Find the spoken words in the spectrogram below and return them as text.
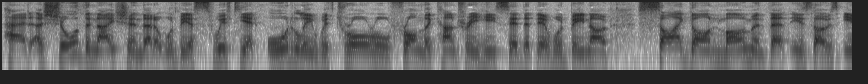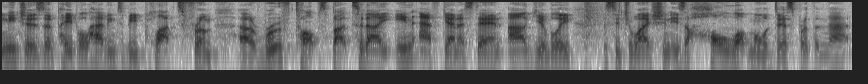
had assured the nation that it would be a swift yet orderly withdrawal from the country. He said that there would be no Saigon moment, that is, those images of people having to be plucked from uh, rooftops. But today in Afghanistan, arguably the situation is a whole lot more desperate than that.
